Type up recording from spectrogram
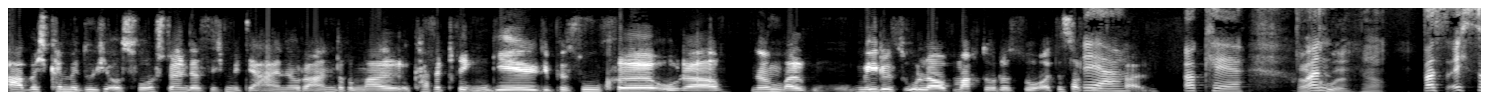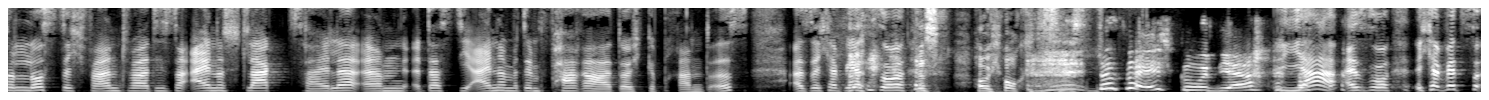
Aber ich kann mir durchaus vorstellen, dass ich mit der einen oder anderen mal Kaffee trinken gehe, die besuche oder ne, mal Mädelsurlaub macht oder so. Das auf jeden Ja. Fall. Okay. Ah, Und- cool, ja. Was ich so lustig fand, war diese eine Schlagzeile, ähm, dass die eine mit dem Fahrrad durchgebrannt ist. Also ich habe jetzt so, Das habe ich auch gesehen. Das war echt gut, ja. ja, also ich habe jetzt äh,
